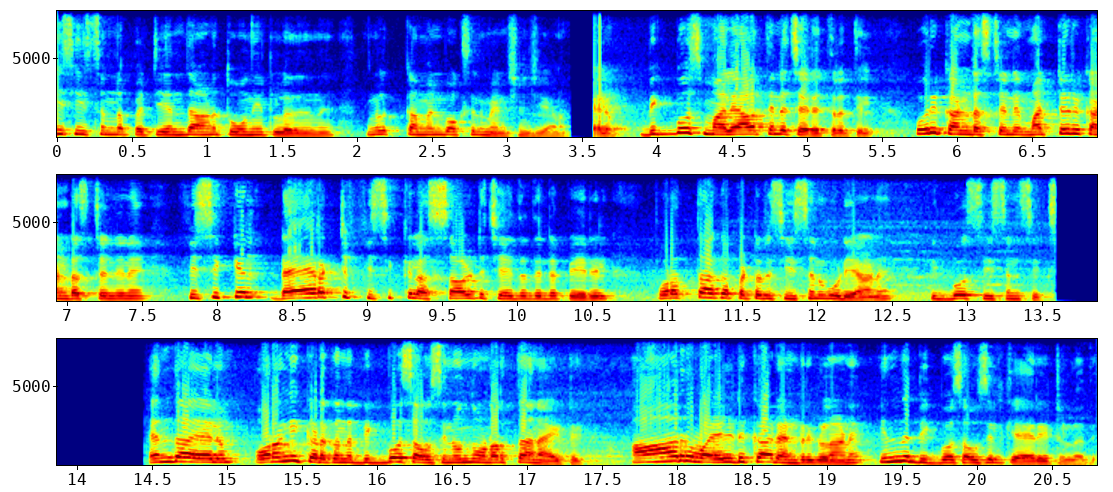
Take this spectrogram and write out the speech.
ഈ സീസണിനെ പറ്റി എന്താണ് തോന്നിയിട്ടുള്ളതെന്ന് നിങ്ങൾ കമന്റ് ബോക്സിൽ മെൻഷൻ ചെയ്യണം. ബിഗ് ബോസ് മലയാളത്തിന്റെ ചരിത്രത്തിൽ ഒരു കണ്ടസ്റ്റന്റ് മറ്റൊരു കണ്ടസ്റ്റന്റിനെ ഫിസിക്കൽ ഡയറക്റ്റ് ഫിസിക്കൽ അസോൾട്ട് ചെയ്തതിന്റെ പേരിൽ പുറത്താക്കപ്പെട്ട ഒരു സീസൺ കൂടിയാണ് ബിഗ് ബോസ് സീസൺ സിക്സ് എന്തായാലും ഉറങ്ങിക്കിടക്കുന്ന ബിഗ് ബോസ് ഹൗസിനെ ഒന്ന് ഉണർത്താനായിട്ട് ആറ് വൈൽഡ് കാർഡ് എൻട്രികളാണ് ഇന്ന് ബിഗ് ബോസ് ഹൗസിൽ കയറിയിട്ടുള്ളത്.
